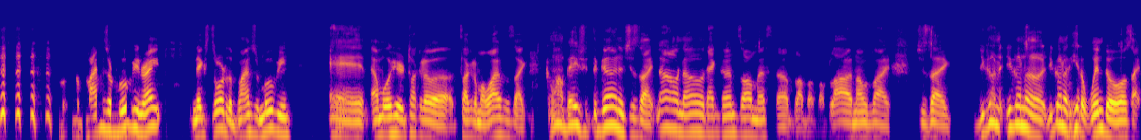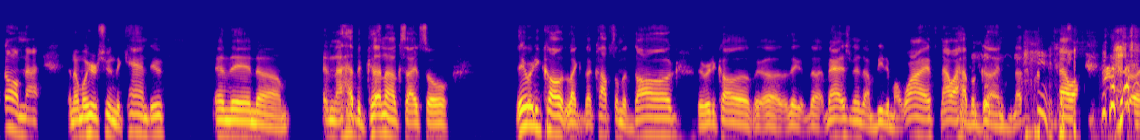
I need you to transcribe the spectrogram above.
the, the blinds are moving, right? Next door, the blinds are moving, and I'm over here talking to uh, talking to my wife. I was like, "Come on, babe, shoot the gun," and she's like, "No, no, that gun's all messed up." Blah blah blah blah. And I was like, "She's like, you're gonna you're gonna you're gonna hit a window." I was like, "No, I'm not." And I'm over here shooting the can, dude. And then um, and I had the gun outside, so they already called like the cops on the dog. They already called uh, the, the management. I'm beating my wife. Now I have a gun. now I,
